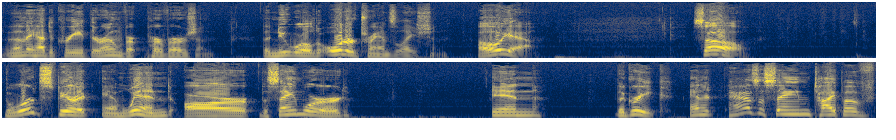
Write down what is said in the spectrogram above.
And then they had to create their own ver- perversion, the New World Order translation. Oh, yeah. So, the word spirit and wind are the same word in the Greek, and it has the same type of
